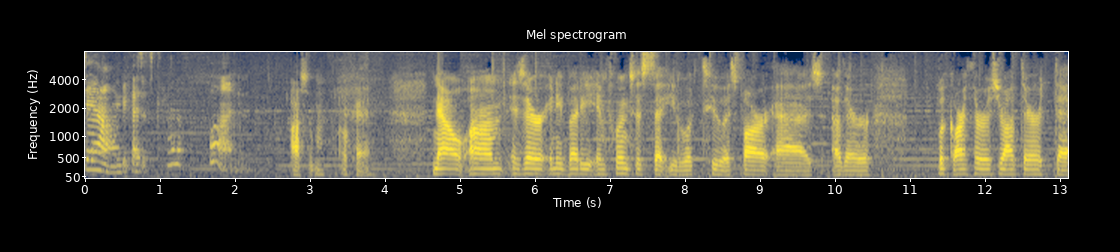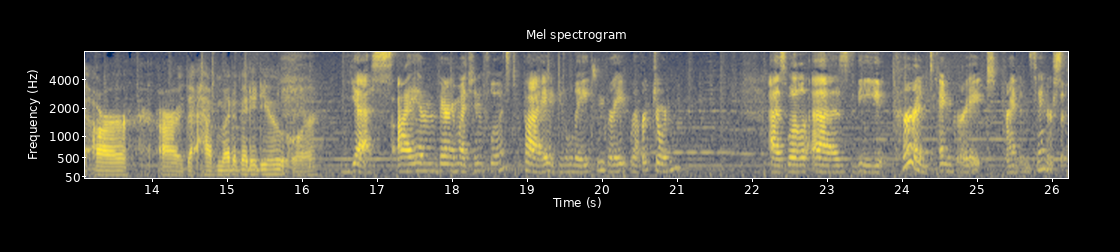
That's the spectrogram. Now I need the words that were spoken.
down because it's kind of fun. Awesome. Okay. Now, um, is there anybody influences that you look to as far as other book authors out there that are are that have motivated you or Yes, I am very much influenced by the late and great Robert Jordan, as well as the current and great Brandon Sanderson.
